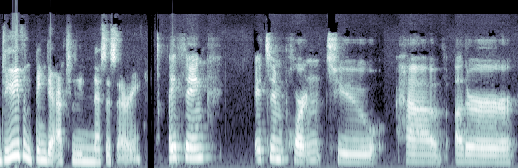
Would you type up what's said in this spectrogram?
do you even think they're actually necessary? I think it's important to have other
